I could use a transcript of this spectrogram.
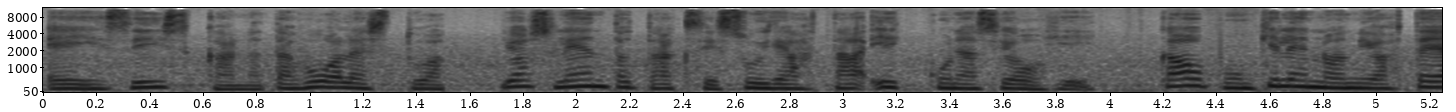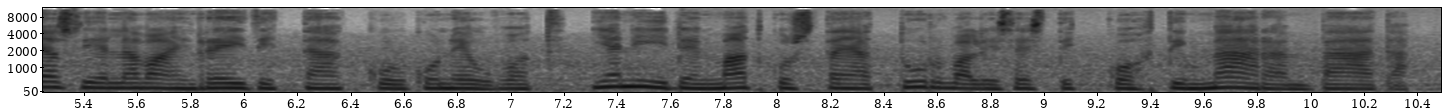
Ei siis kannata huolestua, jos lentotaksi sujahtaa ikkunasi ohi. Kaupunkilennonjohtaja siellä vain reitittää kulkuneuvot ja niiden matkustajat turvallisesti kohti määränpäätä.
